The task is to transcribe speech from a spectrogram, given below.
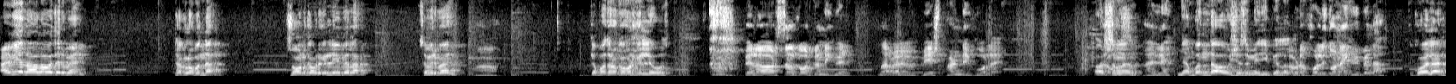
આવી લાલ આવે તેરે ઢગલો બંદા ઝોન કવર કરી લી પેલા સમીર ભાઈ હા કે પત્રો કવર કરી લેવો પેલા અર્સલ કવર કરને પેલ મારા બેસ્ટ ફંડ ખોલાય અર્સલ હાલે ત્યાં બંદા આવશે સમીર ઈ પેલા આપણે તો ખોલી તો નાખવી પેલા કોઈ લાલ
